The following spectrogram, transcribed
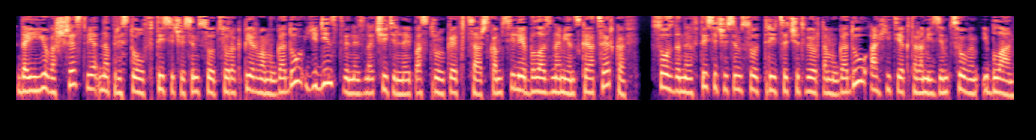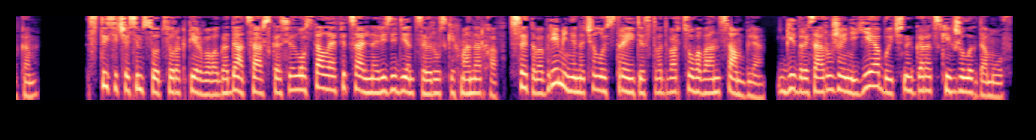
До ее восшествия на престол в 1741 году единственной значительной постройкой в царском селе была Знаменская церковь, созданная в 1734 году архитекторами Земцовым и Бланком. С 1741 года царское село стало официальной резиденцией русских монархов. С этого времени началось строительство дворцового ансамбля, гидросооружений и обычных городских жилых домов.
